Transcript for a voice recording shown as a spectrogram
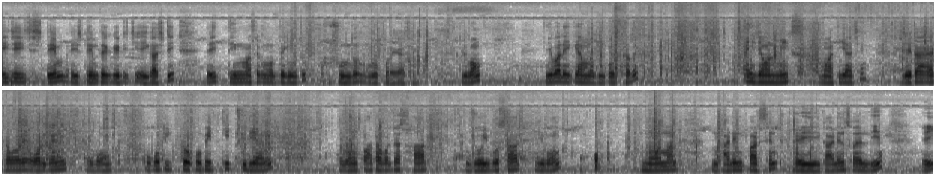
এই যে এই স্টেম এই স্টেম থেকে কেটেছি, এই গাছটি এই তিন মাসের মধ্যে কিন্তু খুব সুন্দর গ্রো করে গেছে। এবং এবার একে আমরা কি করতে হবে? এই যেমন মিক্স মাটি আছে, যেটা একেবারে অর্গ্যানিক এবং কোকোপিট টোকোপিট কিচ্ছু দেওয়া নেই। এবং পাতা পচা সার, জৈব সার এবং নর্মাল গার্ডেন পার্সেন্ট এই গার্ডেন সয়েল দিয়ে এই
